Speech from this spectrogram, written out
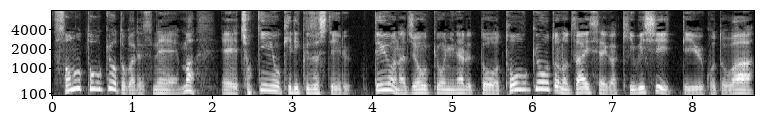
その東京都がですね、まあ、えー、貯金を切り崩している。っていうような状況になると、東京都の財政が厳しいっていうことは、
